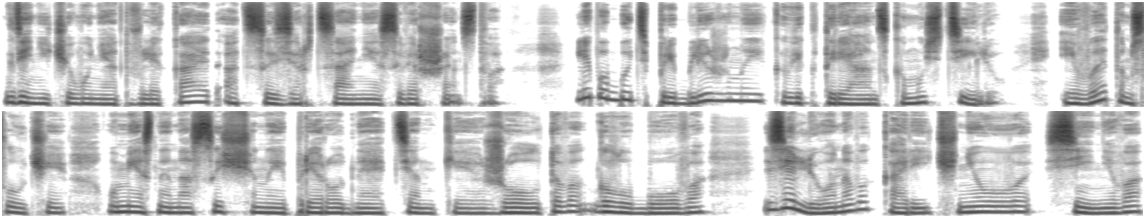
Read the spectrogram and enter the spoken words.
где ничего не отвлекает от созерцания совершенства, либо быть приближенной к викторианскому стилю, и в этом случае уместны насыщенные природные оттенки желтого, голубого, зеленого, коричневого, синего,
